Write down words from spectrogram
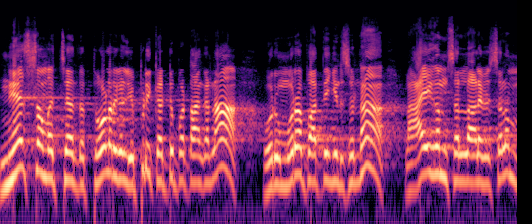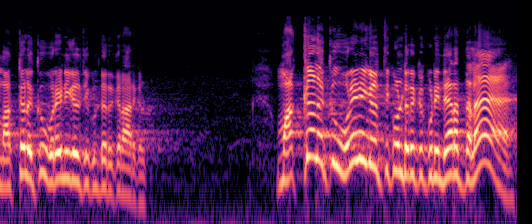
நேசம் வச்ச அந்த தோழர்கள் எப்படி கட்டுப்பட்டாங்கன்னா ஒரு முறை பார்த்தீங்கன்னு சொன்னால் நாயகம் செல்லாலை அலைஹி மக்களுக்கு உரை நிகழ்த்தி கொண்டு இருக்கிறார்கள் மக்களுக்கு உரை நிகழ்த்தி கொண்டு இருக்கக்கூடிய நேரத்தில்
